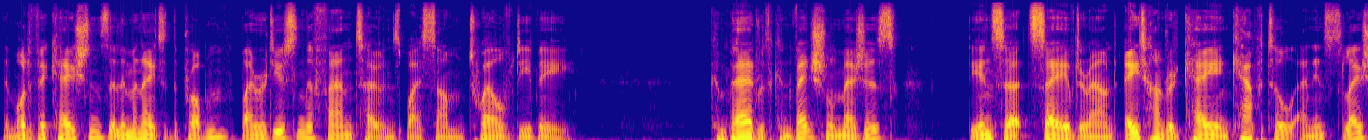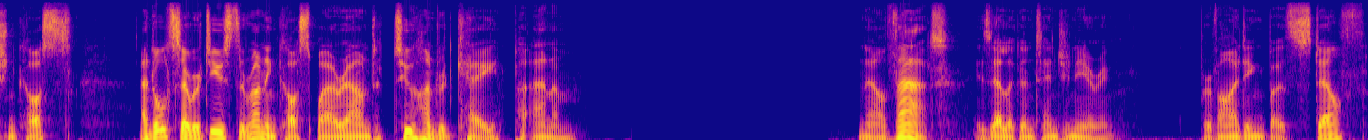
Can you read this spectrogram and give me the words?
The modifications eliminated the problem by reducing the fan tones by some 12 dB. Compared with conventional measures, the insert saved around 800k in capital and installation costs and also reduce the running costs by around 200k per annum. Now that is elegant engineering, providing both stealth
